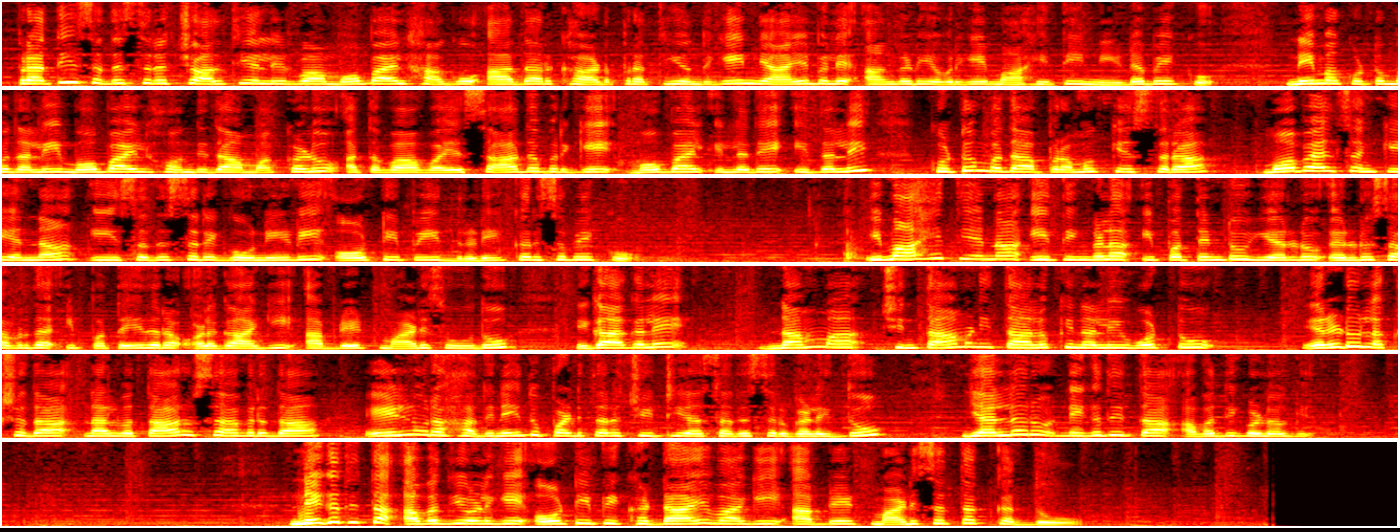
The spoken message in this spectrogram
ಪ್ರತಿ ಸದಸ್ಯರ ಚಾಲ್ತಿಯಲ್ಲಿರುವ ಮೊಬೈಲ್ ಹಾಗೂ ಆಧಾರ್ ಕಾರ್ಡ್ ಪ್ರತಿಯೊಂದಿಗೆ ನ್ಯಾಯಬೆಲೆ ಅಂಗಡಿಯವರಿಗೆ ಮಾಹಿತಿ ನೀಡಬೇಕು. ನಿಮ್ಮ ಕುಟುಂಬದಲ್ಲಿ ಮೊಬೈಲ್ ಹೊಂದಿದ ಮಕ್ಕಳು ಅಥವಾ ವಯಸ್ಸಾದವರಿಗೆ ಮೊಬೈಲ್ ಇಲ್ಲದೆ ಇದ್ದಲ್ಲಿ ಕುಟುಂಬದ ಪ್ರಮುಖಸ್ಥರ ಮೊಬೈಲ್ ಸಂಖ್ಯೆಯನ್ನ ಈ ಸದಸ್ಯರಿಗೂ ನೀಡಿ ಒಟಿಪಿ ದೃಢೀಕರಿಸಬೇಕು. ಈ ಮಾಹಿತಿಯನ್ನ ಈ ತಿಂಗಳ ಇಪ್ಪತ್ತೆಂಟು ಎರಡು ಎರಡು ಸಾವಿರದ ಇಪ್ಪತ್ತೈದರ ಒಳಗಾಗಿ ಅಪ್ಡೇಟ್ ಮಾಡಿಸುವುದು ಈಗಾಗಲೇ ನಮ್ಮ ಚಿಂತಾಮಣಿ ತಾಲೂಕಿನಲ್ಲಿ ಒಟ್ಟು ಎರಡು ಲಕ್ಷದ ನಲವತ್ತಾರು ಸಾವಿರದ ಏಳ್ನೂರ ಹದಿನೈದು ಪಡಿತರ ಚೀಟಿಯ ಸದಸ್ಯರುಗಳಿದ್ದು, ಎಲ್ಲರೂ ನಿಗದಿತ ಅವಧಿಗಳೊಳಗೆ ನಿಗದಿತ ಅವಧಿಯೊಳಗೆ ಒಟಿಪಿ ಕಡ್ಡಾಯವಾಗಿ ಅಪ್ಡೇಟ್ ಮಾಡಿಸತಕ್ಕದ್ದು.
